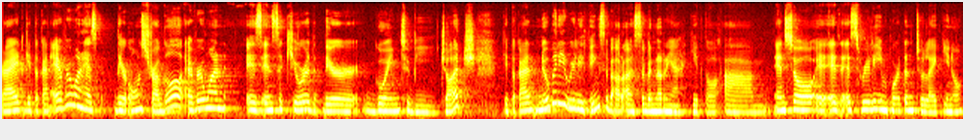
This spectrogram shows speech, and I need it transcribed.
right gitu kan everyone has their own struggle everyone is insecure that they're going to be judged gitu kan nobody really thinks about us sebenarnya gitu um, and so it, it's really important to like you know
